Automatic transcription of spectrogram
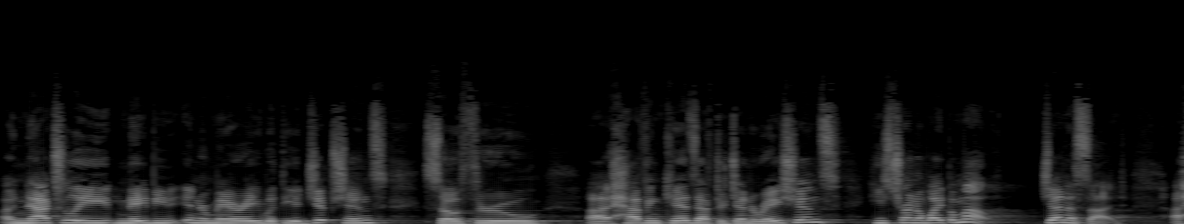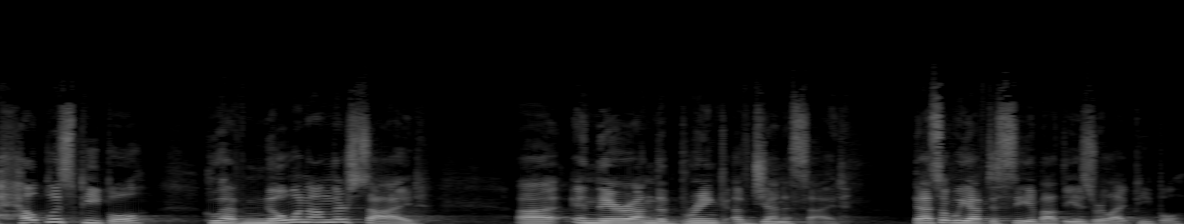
uh, naturally maybe intermarry with the Egyptians. So through uh, having kids after generations, he's trying to wipe them out. Genocide, a helpless people who have no one on their side, uh, and they're on the brink of genocide. That's what we have to see about the Israelite people.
